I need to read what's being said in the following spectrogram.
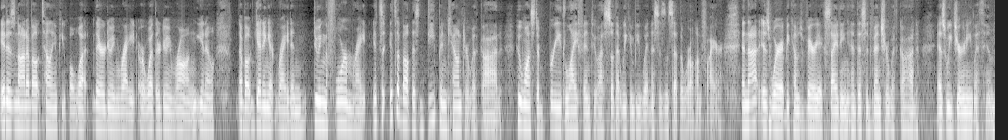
It is not about telling people what they're doing right or what they're doing wrong. You know, about getting it right and doing the form right. It's it's about this deep encounter with God who wants to breathe life into us so that we can be witnesses and set the world on fire. And that is where it becomes very exciting and this adventure with God as we journey with him.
